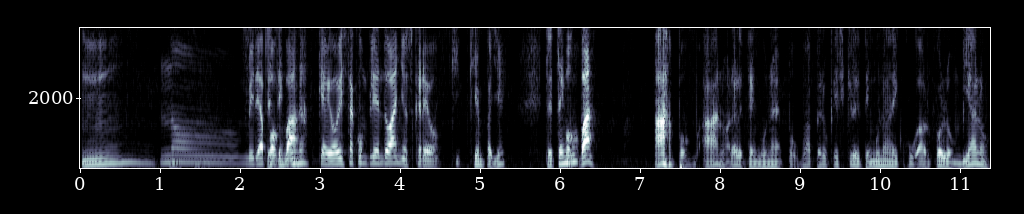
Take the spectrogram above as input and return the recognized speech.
mm, No, mira Pogba, una. que hoy está cumpliendo años, creo. ¿qui- ¿Quién Payet? Le tengo... Pogba. Ah, Pogba. Ah, no, ahora le tengo una de Pogba, pero que es que le tengo una de jugador colombiano.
